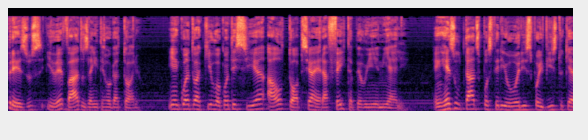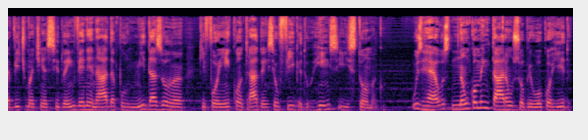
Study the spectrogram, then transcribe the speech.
presos e levados a interrogatório e enquanto aquilo acontecia, a autópsia era feita pelo IML. Em resultados posteriores, foi visto que a vítima tinha sido envenenada por midazolam, que foi encontrado em seu fígado, rins e estômago. Os réus não comentaram sobre o ocorrido,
